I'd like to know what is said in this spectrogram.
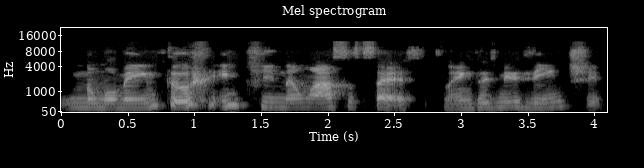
no momento em que não há sucessos? Né? Em 2020,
